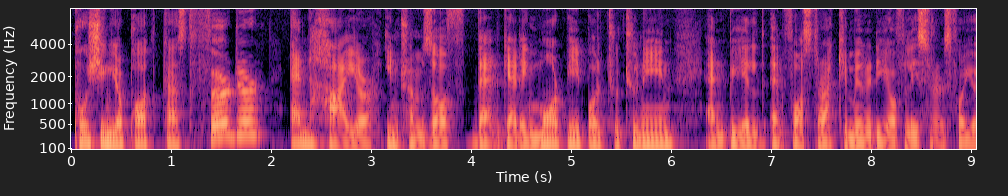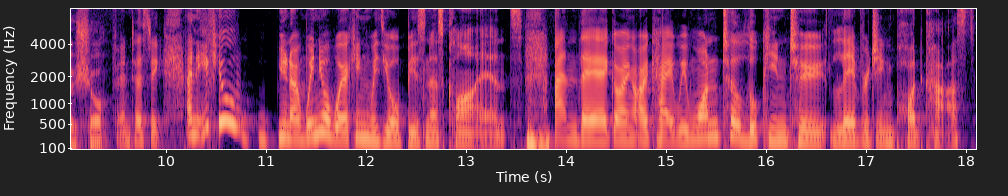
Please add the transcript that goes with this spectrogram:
pushing your podcast further and higher in terms of then getting more people to tune in and build and foster a community of listeners for your show. Fantastic. And if you're, you know, when you're working with your business clients mm-hmm. and they're going, okay, we want to look into leveraging podcasts,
